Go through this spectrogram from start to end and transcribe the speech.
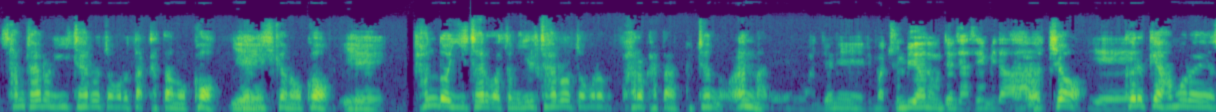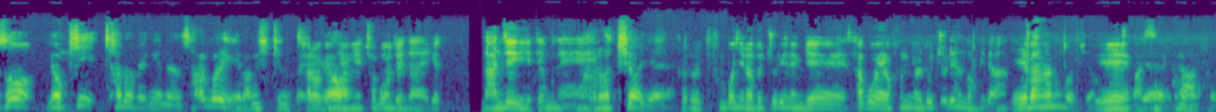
3차로는 2차로 쪽으로 딱 갖다 놓고 예. 대기시켜 놓고 예. 편도 2차로 같으면 1차로 쪽으로 바로 갖다 붙여 놓으란 말이에요. 완전히 정말 준비하는 운전 자세입니다. 그렇죠. 예. 그렇게 함으로 해서 역시 차로 변경에는 사고를 예방시키는 거예요. 차로 변경이 초보 운전자에게 난제이기 때문에 그렇죠. 예. 그를 한 번이라도 줄이는 게 사고의 확률도 줄이는 겁니다. 예방하는 거죠. 예, 예, 맞습니다. 그만큼.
